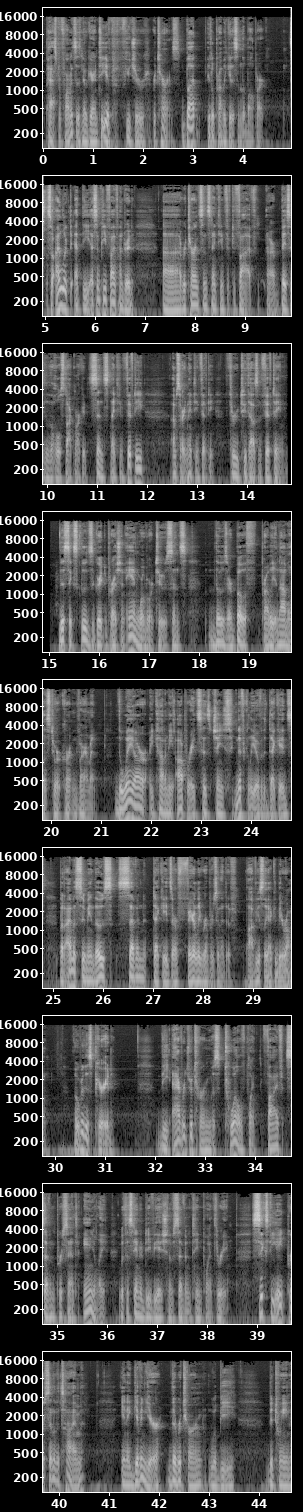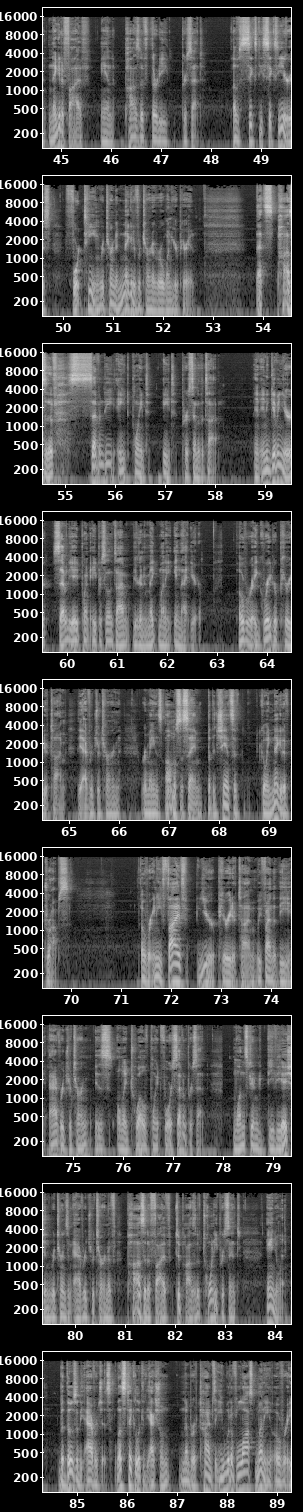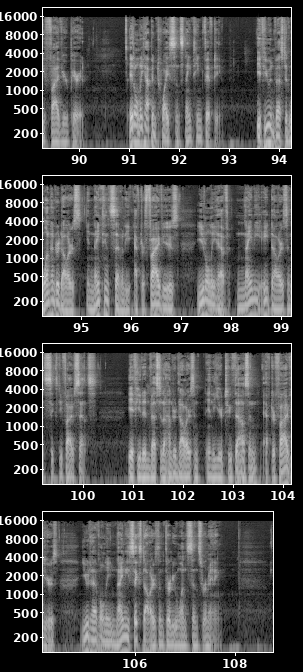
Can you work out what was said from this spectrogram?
past performance is no guarantee of future returns, but it'll probably get us in the ballpark. So I looked at the S&P 500 uh, returned since 1955, or basically the whole stock market since 1950. I'm sorry, 1950 through 2015. This excludes the Great Depression and World War II, since those are both probably anomalous to our current environment. The way our economy operates has changed significantly over the decades, but I'm assuming those seven decades are fairly representative. Obviously, I could be wrong. Over this period, the average return was 12.57% annually, with a standard deviation of 17.3. 68% of the time in a given year, the return will be between negative 5 and positive 30%. Of 66 years, 14 returned a negative return over a one year period. That's positive 78.8% of the time. In any given year, 78.8% of the time, you're going to make money in that year. Over a greater period of time, the average return remains almost the same, but the chance of going negative drops. Over any five year period of time, we find that the average return is only 12.47%. One standard deviation returns an average return of positive 5 to positive 20% annually. But those are the averages. Let's take a look at the actual number of times that you would have lost money over a five year period. It only happened twice since 1950. If you invested $100 in 1970, after five years, you'd only have $98.65. If you'd invested $100 in, in the year 2000, after five years, you'd have only $96.31 remaining.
